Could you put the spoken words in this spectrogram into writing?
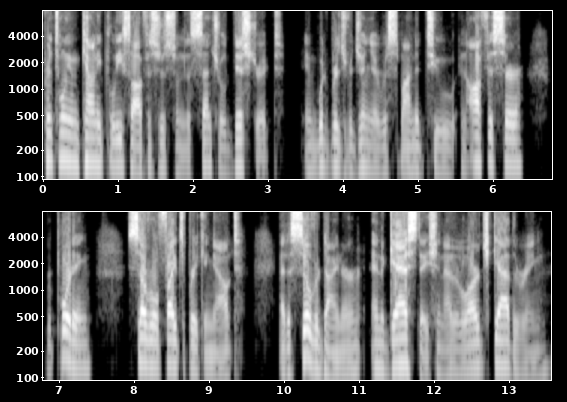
Prince William County police officers from the Central District in Woodbridge, Virginia responded to an officer reporting several fights breaking out at a silver diner and a gas station at a large gathering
